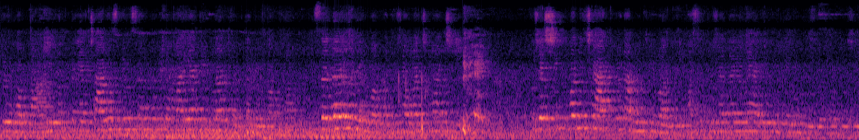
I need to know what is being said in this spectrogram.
देव बाप्पा. आम्ही फक्त या चाळीस दिवसांपुरतं मर्यादित न ठेवता देव बाप्पा. सदैव देव बाप्पा तुझ्या वचनाची. तुझ्या शिकवणीची आठवण आम्ही ठेवावी असं तुझ्या दयेने आणि कृपेने म्हणतो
